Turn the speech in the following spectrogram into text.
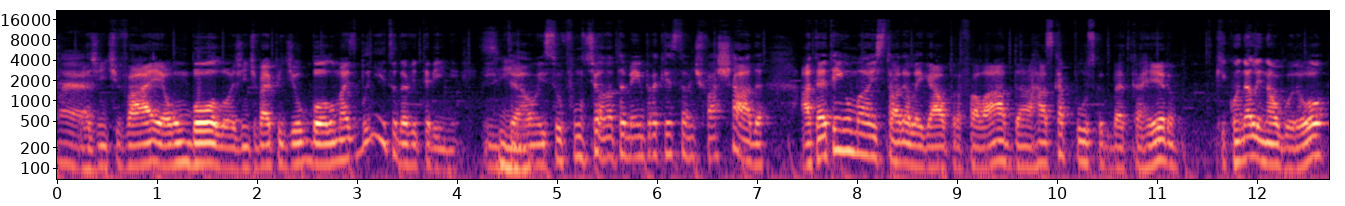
É. A gente vai, é um bolo, a gente vai pedir o bolo mais bonito da vitrine. Sim. Então, isso funciona também para questão de fachada. Até tem uma história legal para falar da Rascapusca do Beto Carreiro, que quando ela inaugurou,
